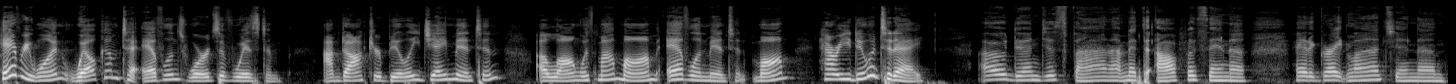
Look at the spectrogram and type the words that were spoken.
Hey everyone, welcome to Evelyn's Words of Wisdom. I'm Dr. Billie J. Minton, along with my mom, Evelyn Minton. Mom, how are you doing today? Oh, doing just fine. I'm at the office and uh, had a great lunch and um,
